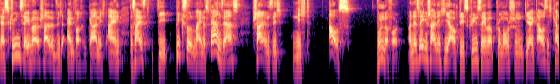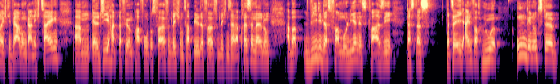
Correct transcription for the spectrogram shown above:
Der Screensaver schaltet sich einfach gar nicht ein. Das heißt, die Pixel meines Fernsehers schalten sich nicht aus. Wundervoll. Und deswegen schalte ich hier auch die Screensaver Promotion direkt aus. Ich kann euch die Werbung gar nicht zeigen. Ähm, LG hat dafür ein paar Fotos veröffentlicht und zwar Bilder veröffentlicht in seiner Pressemeldung. Aber wie die das formulieren, ist quasi, dass das tatsächlich einfach nur ungenutzte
